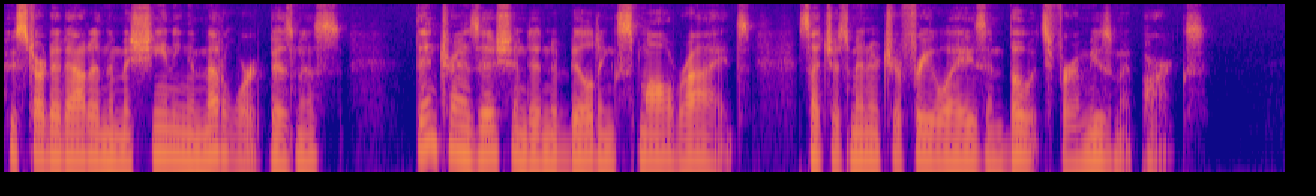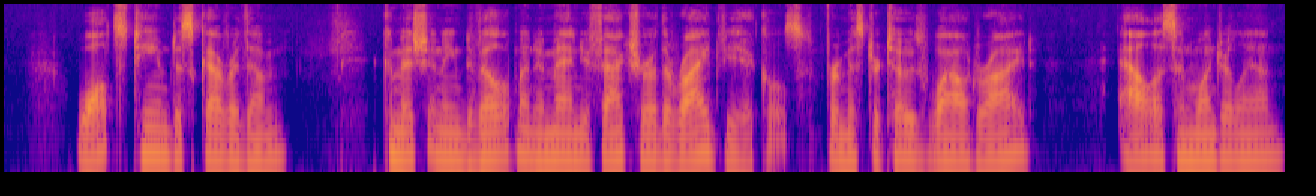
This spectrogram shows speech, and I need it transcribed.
who started out in the machining and metalwork business, then transitioned into building small rides, such as miniature freeways and boats for amusement parks. Walt's team discovered them, commissioning development and manufacture of the ride vehicles for Mr. Toad's Wild Ride, Alice in Wonderland,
